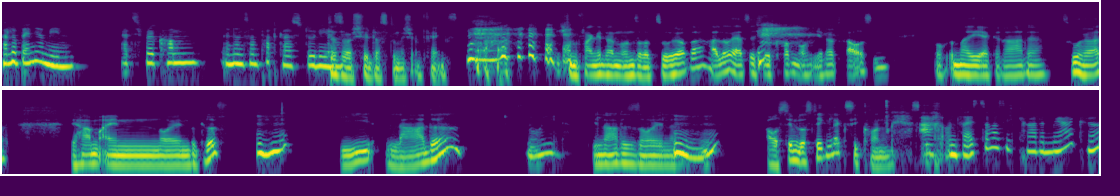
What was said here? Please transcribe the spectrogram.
Hallo Benjamin, herzlich willkommen in unserem Podcast-Studio. Das war schön, dass du mich empfängst. ich empfange dann unsere Zuhörer. Hallo, herzlich willkommen auch ihr da draußen, wo auch immer ihr gerade zuhört. Wir haben einen neuen Begriff, Mhm. die Lade, Säule. die Ladesäule Mhm. aus dem lustigen Lexikon. Ach, und weißt du, was ich gerade merke?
